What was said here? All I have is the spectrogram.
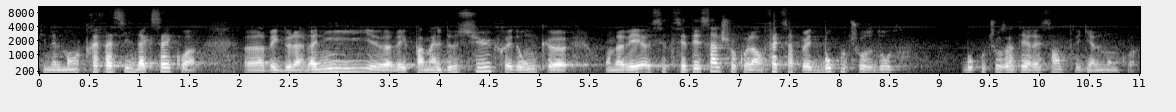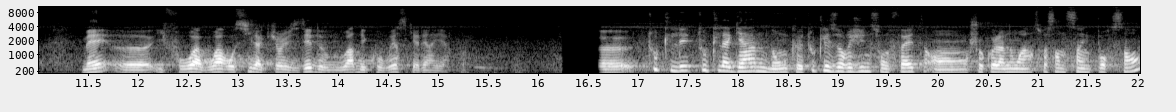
finalement, très faciles d'accès. quoi. Euh, avec de la vanille, euh, avec pas mal de sucre. Et donc, euh, on avait, c'était ça le chocolat. En fait, ça peut être beaucoup de choses d'autres, beaucoup de choses intéressantes également. Quoi. Mais il faut avoir aussi la curiosité de vouloir découvrir ce qu'il y a derrière. toutes les, toute la gamme, donc toutes les origines sont faites en chocolat noir 65%,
